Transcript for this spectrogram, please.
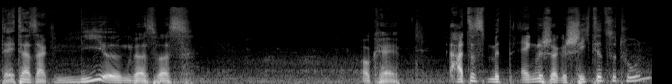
Data sagt nie irgendwas, was. Okay. Hat es mit englischer Geschichte zu tun?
